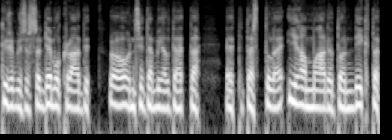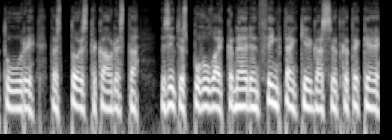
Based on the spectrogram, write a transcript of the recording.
kysymys, jossa demokraatit on sitä mieltä, että, että tästä tulee ihan mahdoton diktatuuri tästä toisesta kaudesta – ja sitten jos puhuu vaikka näiden think tankien kanssa, jotka tekee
